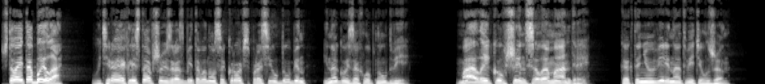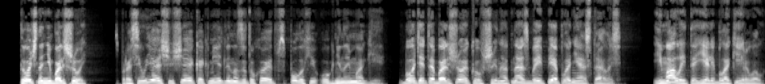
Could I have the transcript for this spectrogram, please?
«Что это было?» Вытирая хлеставшую из разбитого носа кровь, спросил Дубин и ногой захлопнул дверь. «Малый кувшин саламандры», — как-то неуверенно ответил Жан. «Точно небольшой?» — спросил я, ощущая, как медленно затухают всполохи огненной магии. «Будь это большой кувшин, от нас бы и пепла не осталось. И малый-то еле блокировал».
